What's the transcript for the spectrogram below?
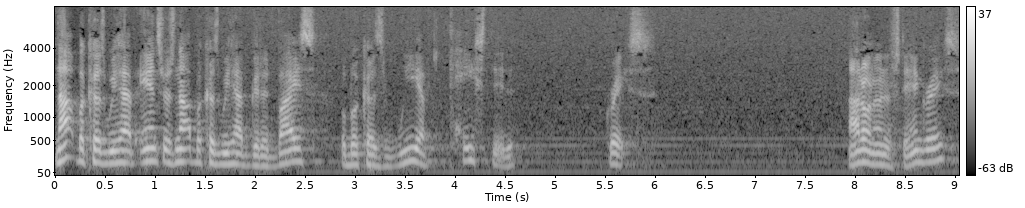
not because we have answers, not because we have good advice, but because we have tasted grace. I don't understand grace.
